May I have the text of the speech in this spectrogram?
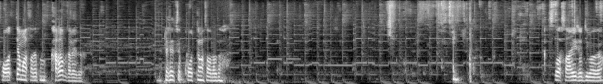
कोत्या मसाला पण खराब झालाय तो तसेच कोत्या मसाला होता साईज होती बघा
